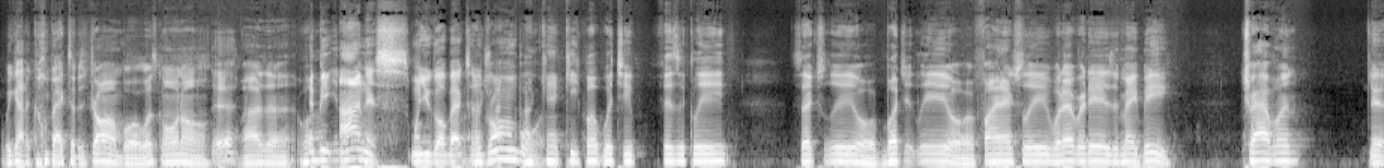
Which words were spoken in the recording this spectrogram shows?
we got to go back to the drawing board. What's going on? Yeah. Why is that? Well, and be you know, honest when you go back to the drawing board. I board. can't keep up with you physically, sexually, or budgetly, or financially, whatever it is it may be. Traveling, Yeah,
